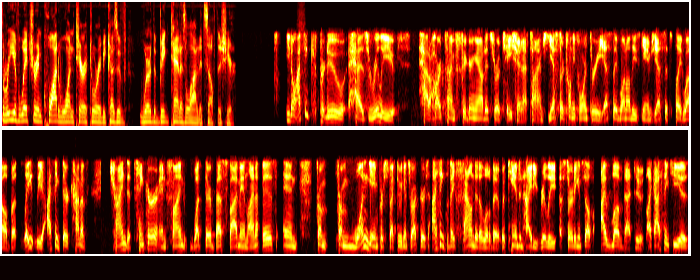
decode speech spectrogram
three of which are in quad one territory because of where the Big Ten has allotted itself this year? You know, I think Purdue has really had a hard time figuring out its rotation at times. Yes, they're 24 and 3. Yes, they've won all these games. Yes, it's played well, but lately I think they're kind of trying to tinker and find what their best five-man lineup is and from from one game perspective against Rutgers, I think they found it a little bit with Camden Heide really asserting himself. I love that dude. Like I think he is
